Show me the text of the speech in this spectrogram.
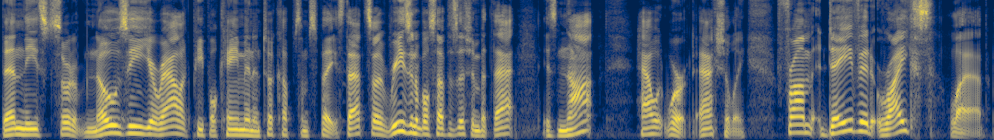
then these sort of nosy Uralic people came in and took up some space. That's a reasonable supposition, but that is not how it worked, actually. From David Reich's lab,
